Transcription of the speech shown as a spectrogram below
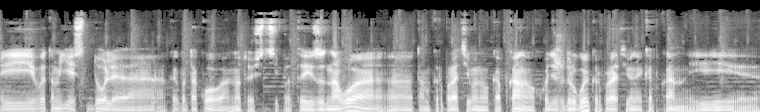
и в этом есть доля как бы такого, ну то есть типа ты из одного э, там корпоративного капкана уходишь в другой корпоративный капкан, и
